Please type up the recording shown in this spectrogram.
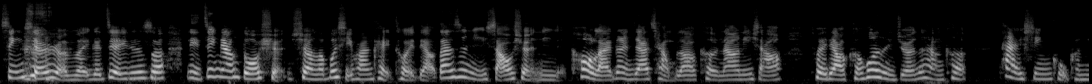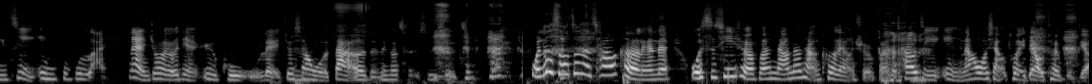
新鲜人们一个建议，就是说 你尽量多选，选了不喜欢可以退掉，但是你少选，你后来跟人家抢不到课，然后你想要退掉课，或者你觉得那堂课。太辛苦，可能你自己应付不来，那你就会有点欲哭无泪。就像我大二的那个城市设计，我那时候真的超可怜的。我十七学分，然后那堂课两学分，超级硬，然后我想退掉，退不掉。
